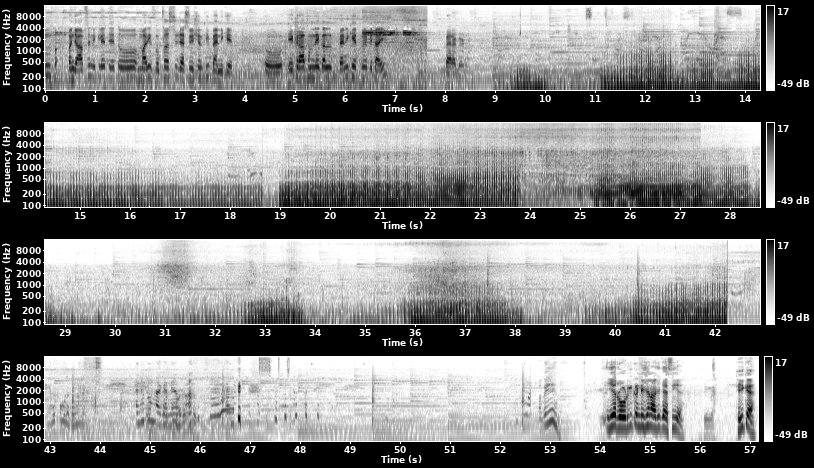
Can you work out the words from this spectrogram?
पंजाब से निकले थे तो हमारी फ़र्स्ट डेस्टिनेशन थी बैनीखेत। तो एक रात हमने कल बैनीखेत में बिताई बैरागढ़। जी ये रोड की कंडीशन आगे कैसी है? ठीक है। ठीक है?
